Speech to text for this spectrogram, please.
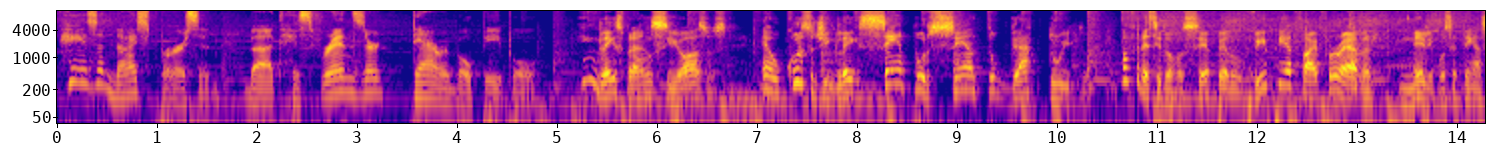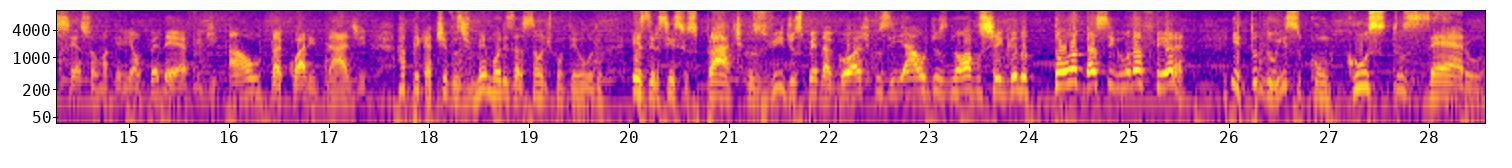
He is a nice person, but his friends are terrible people. Inglês para ansiosos é o curso de inglês 100% gratuito, oferecido a você pelo VPFI Forever. Nele você tem acesso ao material PDF de alta qualidade, aplicativos de memorização de conteúdo, exercícios práticos, vídeos pedagógicos e áudios novos chegando toda segunda-feira. E tudo isso com custo zero.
